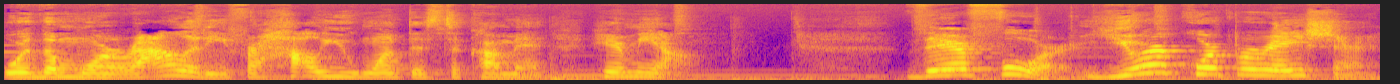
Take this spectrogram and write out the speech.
or the morality for how you want this to come in. Hear me out. Therefore, your corporation,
